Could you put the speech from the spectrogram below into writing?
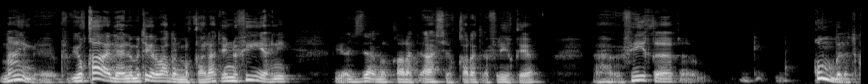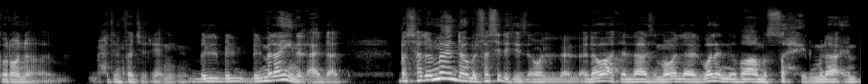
ما يقال يعني لما تقرأ بعض المقالات إنه في يعني في أجزاء من قارة آسيا وقارة أفريقيا في قنبلة كورونا حتنفجر يعني بالملايين الأعداد بس هذول ما عندهم ال facilities أو الأدوات اللازمة ولا ولا النظام الصحي الملائم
